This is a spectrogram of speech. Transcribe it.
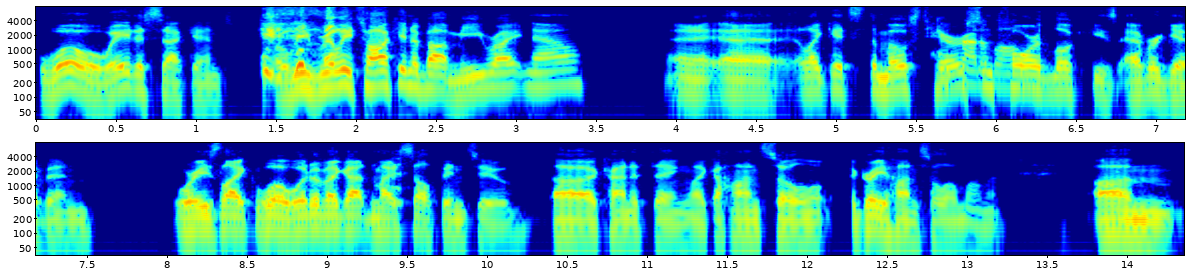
"Whoa, wait a second, are we really talking about me right now?" Uh, uh, like it's the most Harrison Incredible. Ford look he's ever given where he's like, "Whoa, what have I gotten myself into?" Uh, kind of thing, like a Han Solo, a great Han Solo moment. Um,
